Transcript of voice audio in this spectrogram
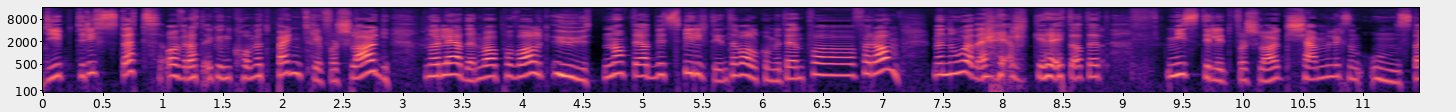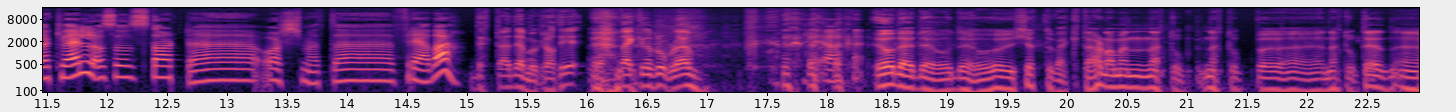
dypt rystet over at det kunne komme et benkeforslag når lederen var på valg, uten at det hadde blitt spilt inn til valgkomiteen på forhånd. Men nå er det helt greit at et mistillitsforslag kommer liksom onsdag kveld, og så starter årsmøtet fredag. Dette er demokrati. Det er ikke noe problem. Ja. Jo, det, det, er jo, det er jo kjøttvekt der, da, men nettopp, nettopp, eh, nettopp det. eh,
